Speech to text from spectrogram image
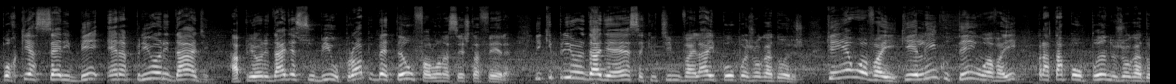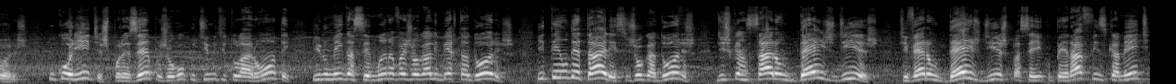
porque a Série B era prioridade. A prioridade é subir, o próprio Betão falou na sexta-feira. E que prioridade é essa que o time vai lá e poupa jogadores? Quem é o Havaí? Que elenco tem o Havaí para estar tá poupando jogadores? O Corinthians, por exemplo, jogou com o time titular ontem e no meio da semana vai jogar Libertadores. E tem um detalhe: esses jogadores descansaram 10 dias, tiveram 10 dias para se recuperar fisicamente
